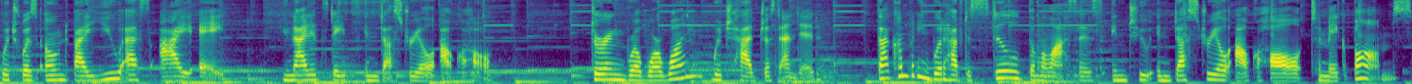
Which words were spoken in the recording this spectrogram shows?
which was owned by USIA, United States Industrial Alcohol. During World War I, which had just ended, that company would have distilled the molasses into industrial alcohol to make bombs.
